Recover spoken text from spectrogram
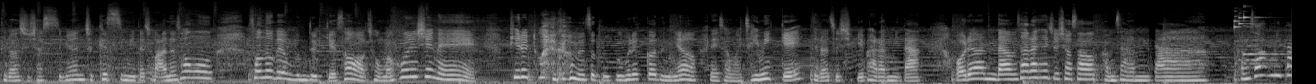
들어주셨으면 좋겠습니다. 저 많은 성우 선후배분들께서 정말 혼신의 피를 토해가면서 녹음을 했거든요. 네, 정말 재밌게 들어주시기 바랍니다. 어려운 다음 사랑해주셔서 감사합니다. 감사합니다.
